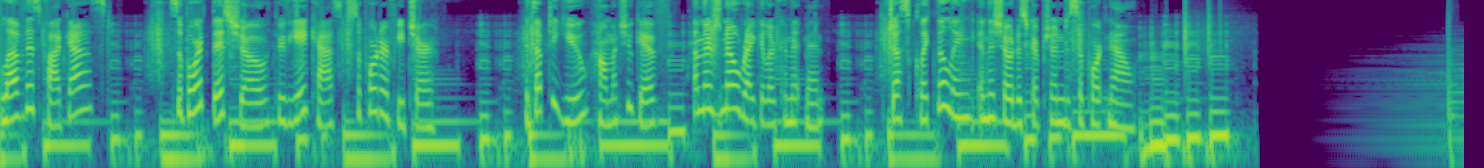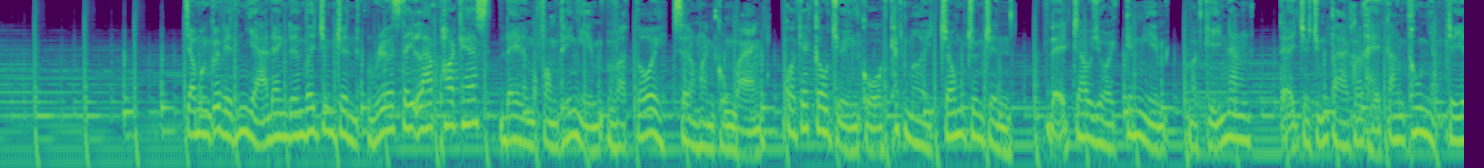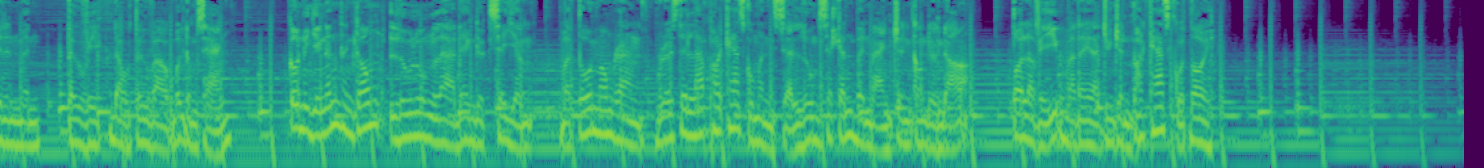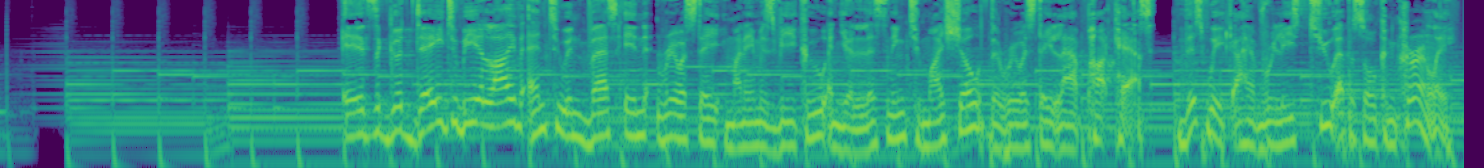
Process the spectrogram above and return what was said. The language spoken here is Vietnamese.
Love this podcast? Support this show through the ACAST supporter feature. It's up to you how much you give, and there's no regular commitment. Just click the link in the show description to support now. Chào mừng quý vị thính giả đang đến với chương trình Real Estate Lab Podcast. Đây là một phòng thí nghiệm và tôi sẽ đồng hành cùng bạn qua các câu chuyện của khách mời trong chương trình để trao dồi kinh nghiệm và kỹ năng để cho chúng ta có thể tăng thu nhập cho gia đình mình từ việc đầu tư vào bất động sản. Con đường dẫn đến thành công luôn luôn là đang được xây dựng và tôi mong rằng Real Estate Lab Podcast của mình sẽ luôn sát cánh bên bạn trên con đường đó. Tôi là Vĩ và đây là chương trình podcast của tôi. It's a good day to be alive and to invest in real estate. My name is Viku and you're listening to my show, the Real Estate Lab Podcast. This week I have released two episodes concurrently.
